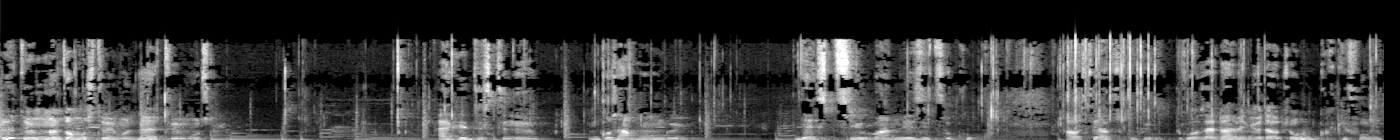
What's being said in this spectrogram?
Is it three, no, it's almost three months. No, it's three months. I hate this thing eh? because I'm hungry. There's still I'm lazy to cook. I'll still have to cook it because I don't have any other option. Who will cook it for me?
